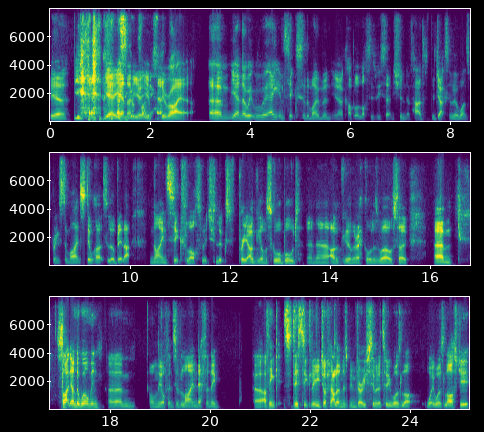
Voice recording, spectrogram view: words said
Yeah, Yeah. yeah, yeah. No, you're, point, you're, yeah. you're right. Um, yeah, no, we, we're eight and six at the moment. You know, a couple of losses we certainly shouldn't have had. The Jacksonville one springs to mind. Still hurts a little bit. That nine-six loss, which looks pretty ugly on the scoreboard and uh, ugly on the record as well. So, um, slightly underwhelming um, on the offensive line, definitely. Uh, I think statistically, Josh Allen has been very similar to he was lo- what he was last year.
